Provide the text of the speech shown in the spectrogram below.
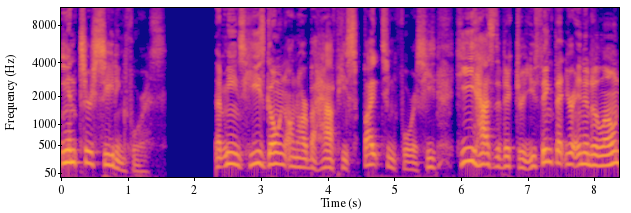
interceding for us. That means he's going on our behalf. He's fighting for us. He, he has the victory. You think that you're in it alone.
